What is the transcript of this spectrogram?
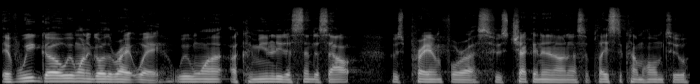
if we go, we want to go the right way. We want a community to send us out who's praying for us, who's checking in on us, a place to come home to.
